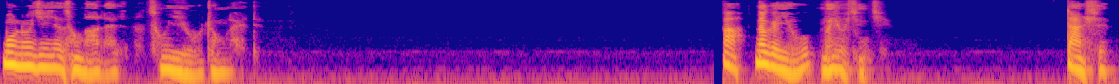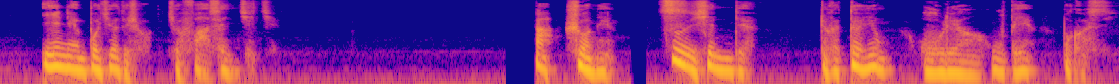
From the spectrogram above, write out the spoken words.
梦中境界从哪来的？从有中来的啊！那个有没有境界？但是，一念不觉的时候。就发生境界啊，说明自信的这个德用无量无边，不可思议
